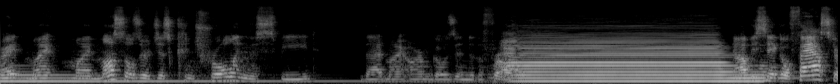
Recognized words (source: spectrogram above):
Right, my my muscles are just controlling the speed that my arm goes into the frog. Obviously, I go faster.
